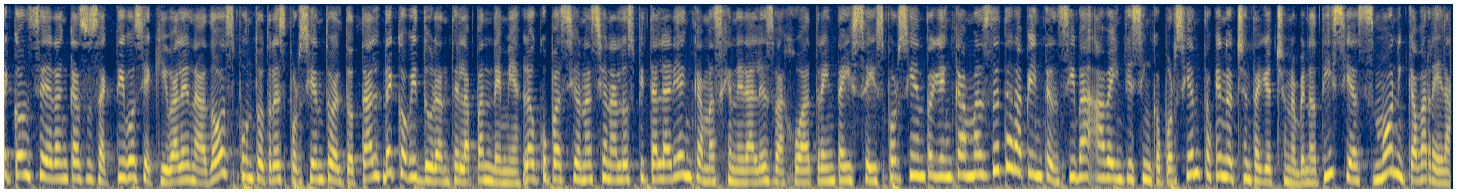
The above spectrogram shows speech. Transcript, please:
Se consideran casos activos y equivalen a 2.3% del total de COVID durante la pandemia. La ocupación nacional hospitalaria en camas generales bajó a 36% y en camas de terapia intensiva a 25%. En 889 Noticias, Mónica Barrera.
